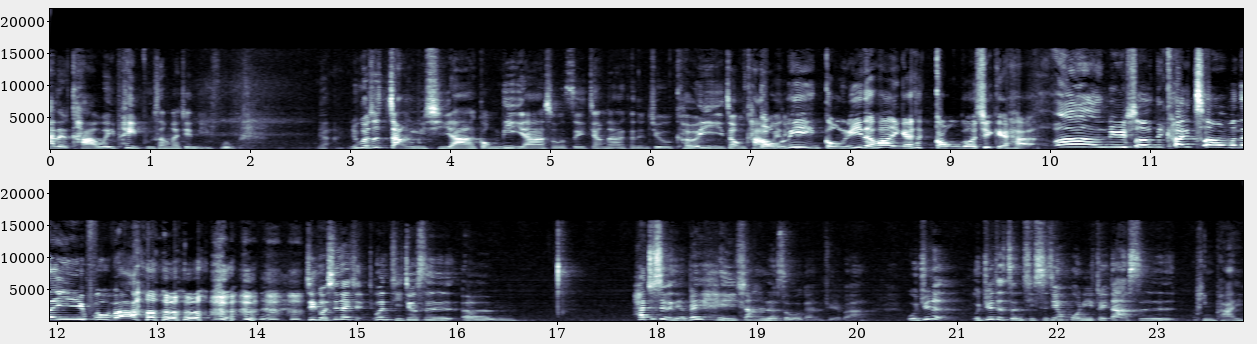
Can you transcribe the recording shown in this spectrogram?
他的咖位，配不上那件礼服。呀，如果是张雨绮啊、巩俐啊什么这样的、啊，可能就可以这种咖位。巩俐，巩俐的话应该是攻过去给他，啊，女生你快穿我们的衣服吧。结果现在问题就是，嗯、他就是有点被黑上热搜的感觉吧。我觉得，我觉得整体事件获利最大是品牌，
